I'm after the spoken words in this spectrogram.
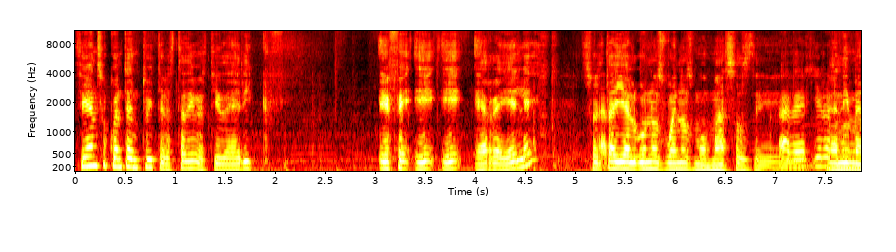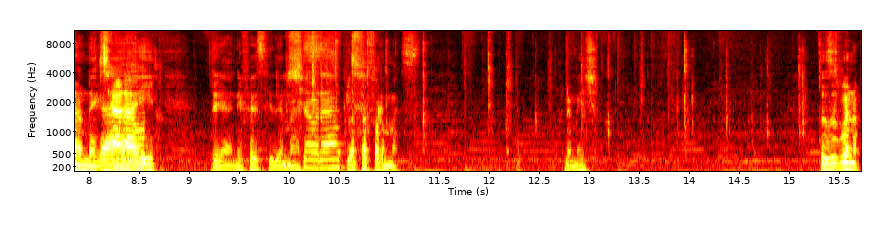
Sigan su cuenta en Twitter, está divertida. Eric F-E-E-R-L. Suelta ahí algunos buenos momazos de, ver, Anime. Onegai, de Anifest y demás plataformas. Remation. Entonces, bueno,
